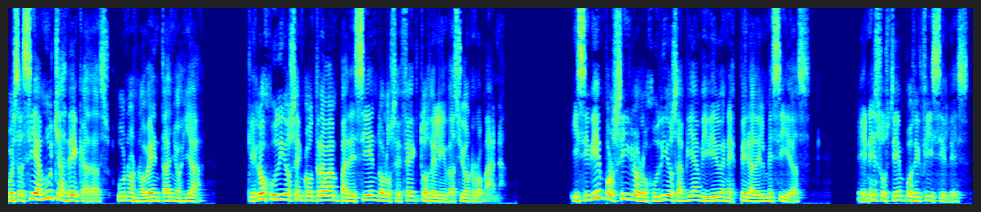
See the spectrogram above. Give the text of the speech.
pues hacía muchas décadas, unos 90 años ya, que los judíos se encontraban padeciendo los efectos de la invasión romana. Y si bien por siglos los judíos habían vivido en espera del Mesías, en esos tiempos difíciles,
